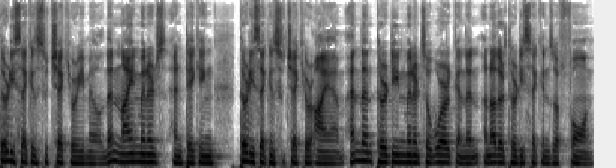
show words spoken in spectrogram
30 seconds to check your email, then 9 minutes and taking 30 seconds to check your IM, and then 13 minutes of work and then another 30 seconds of phone,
